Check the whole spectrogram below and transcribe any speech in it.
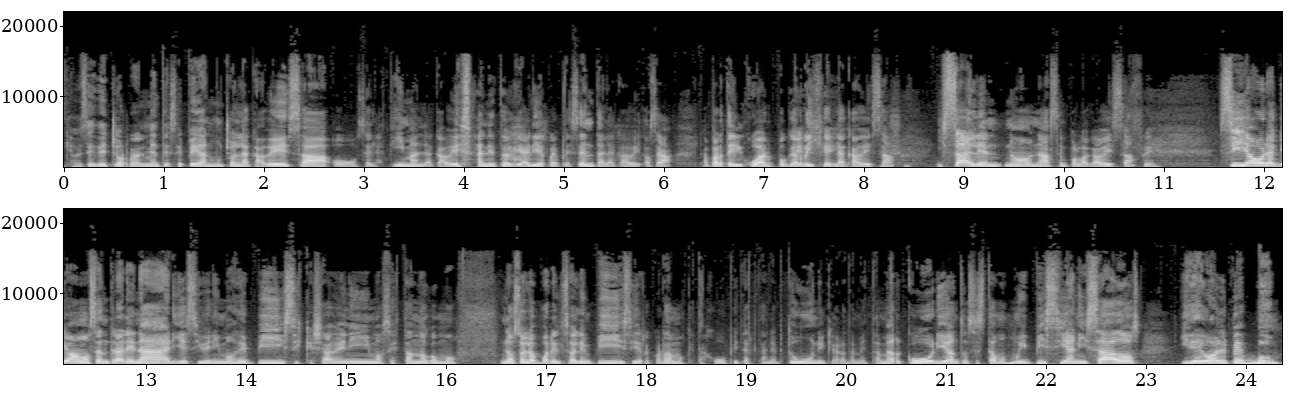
que a veces de hecho realmente se pegan mucho en la cabeza o se lastiman la cabeza en esto que Aries representa la cabeza, o sea, la parte del cuerpo que rige es la cabeza, y salen, ¿no? Nacen por la cabeza. Sí. Sí, ahora que vamos a entrar en Aries y venimos de Pisces, que ya venimos estando como no solo por el Sol en Pisces, recordamos que está Júpiter, que está Neptuno y que ahora también está Mercurio, entonces estamos muy piscianizados y de golpe, ¡boom!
